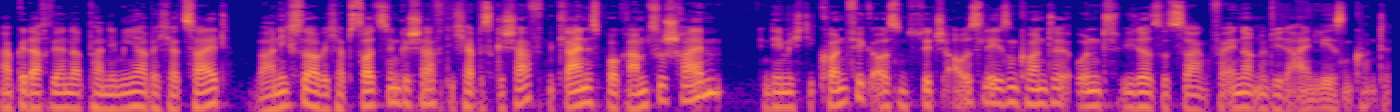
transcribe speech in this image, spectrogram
Hab gedacht, während der Pandemie habe ich ja Zeit. War nicht so, aber ich habe es trotzdem geschafft. Ich habe es geschafft, ein kleines Programm zu schreiben indem ich die Config aus dem Switch auslesen konnte und wieder sozusagen verändern und wieder einlesen konnte.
